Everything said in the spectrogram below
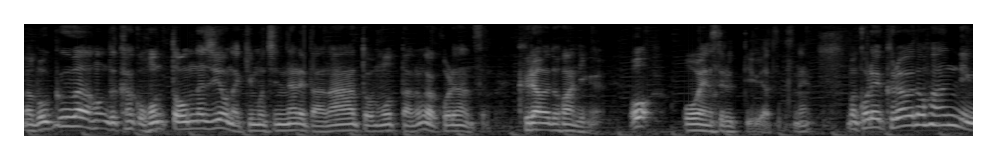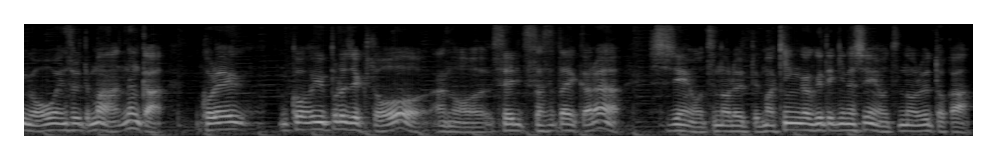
まあ、僕は本当過去本当同じような気持ちになれたなと思ったのがこれなんですよ。クラウドファンディングを応援するっていうやつですね、まあ、これクラウドファンディングを応援するってまあなんかこれこういうプロジェクトをあの成立させたいから支援を募るって、まあ、金額的な支援を募るとか、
